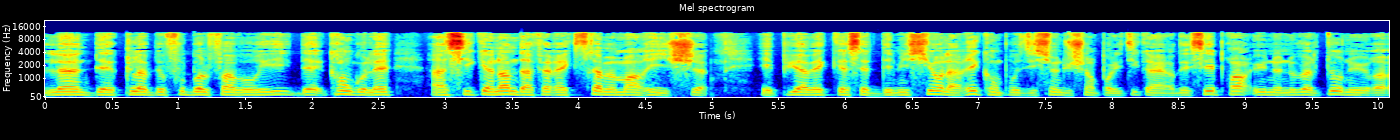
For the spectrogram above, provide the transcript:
l'un des clubs de football favoris des Congolais, ainsi qu'un homme d'affaires extrêmement riche. Et puis avec cette démission, la récomposition du champ politique en RDC prend une nouvelle tournure.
